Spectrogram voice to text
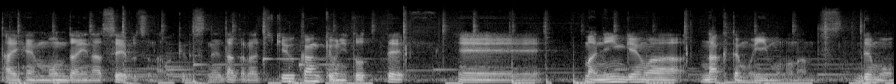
ー、大変問題な生物なわけですね。だから地球環境にとって、えーまあ、人間はなくてもいいものなんです。でも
